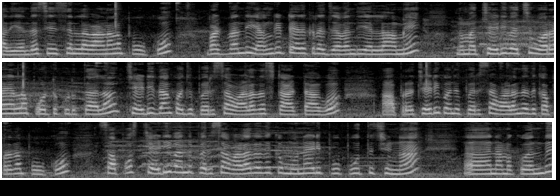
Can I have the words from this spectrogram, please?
அது எந்த சீசனில் வேணாலும் பூக்கும். பட் வந்து எங்கிட்ட இருக்கிற ஜெவந்தி எல்லாமே நம்ம செடி வச்சு உரம் எல்லாம் போட்டு கொடுத்தாலும் செடி தான் கொஞ்சம் பெருசாக வளர ஸ்டார்ட் ஆகும். அப்புறம் செடி கொஞ்சம் பெருசாக வளர்ந்ததுக்கப்புறம் தான் பூக்கும். சப்போஸ் செடி வந்து பெருசாக வளர்றதுக்கு முன்னாடி பூ பூத்துச்சுன்னா நமக்கு வந்து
